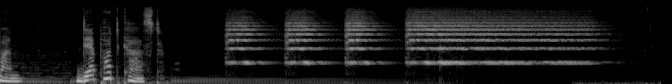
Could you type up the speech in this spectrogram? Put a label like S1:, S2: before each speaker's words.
S1: Hengstmann, der Podcast.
